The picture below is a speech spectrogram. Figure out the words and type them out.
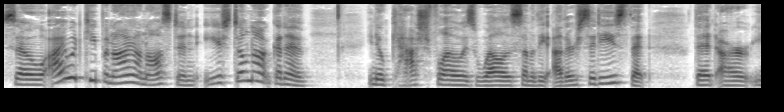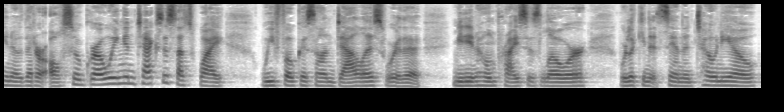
So I would keep an eye on Austin. You're still not going to, you know, cash flow as well as some of the other cities that that are, you know, that are also growing in Texas. That's why we focus on Dallas, where the median home price is lower. We're looking at San Antonio.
